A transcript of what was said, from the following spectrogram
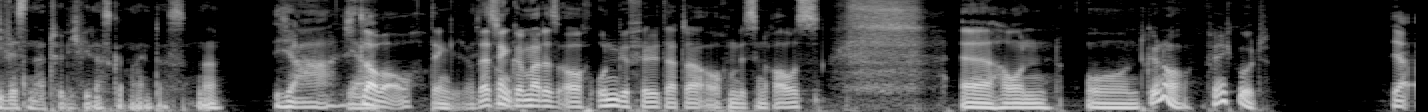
die wissen natürlich, wie das gemeint ist, ne? Ja, ich Ja. glaube auch. denke ich. Und deswegen können wir das auch ungefiltert da auch ein bisschen raus äh, hauen. Und genau, finde ich gut. Ja,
